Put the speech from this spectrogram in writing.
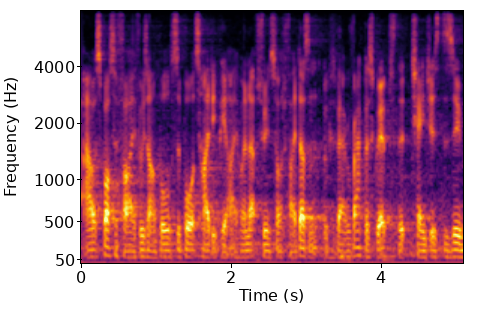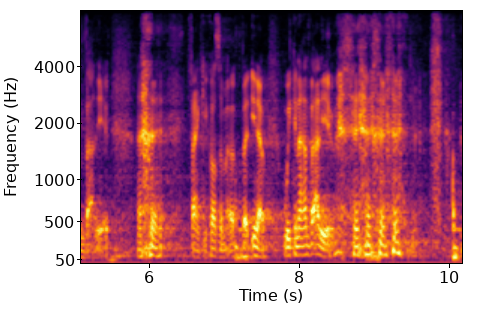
our Spotify, for example, supports high DPI when upstream Spotify doesn't because we have wrapper script that changes the zoom value. Thank you, Cosimo. But, you know, we can add value.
